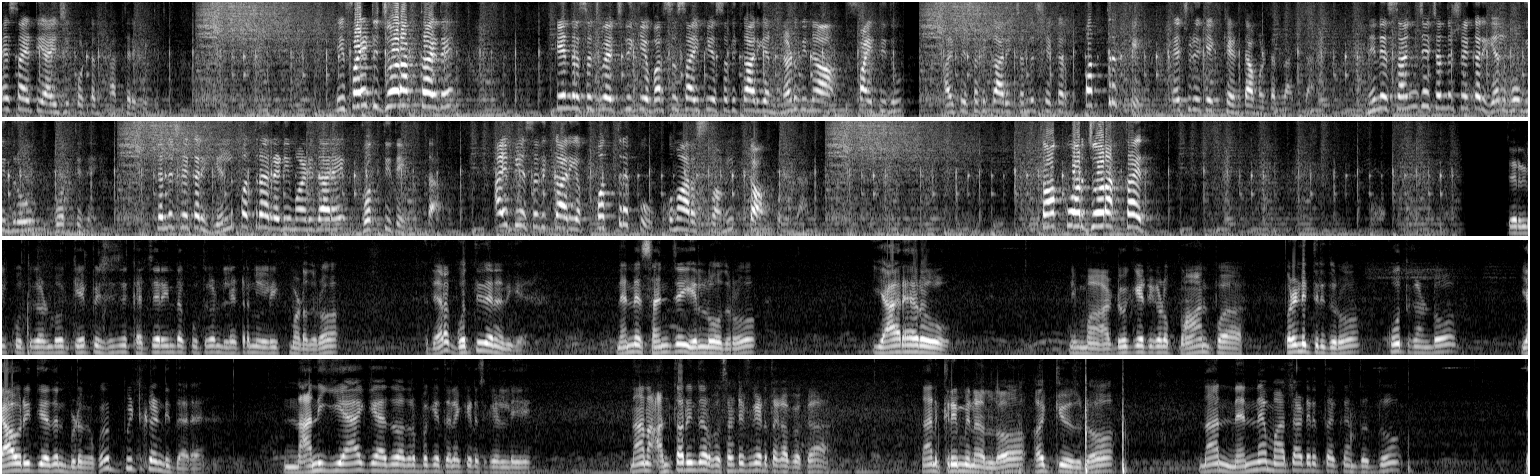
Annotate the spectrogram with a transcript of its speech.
ಎಸ್ಐಟಿ ಐಜಿ ಕೊಟ್ಟಂತಹ ತೆರೆಗೆಟ್ಟಿತು ಈ ಫೈಟ್ ಜೋರಾಗ್ತಾ ಇದೆ. ಕೇಂದ್ರ ಸಚಿವ ಎಚ್ ಡಿಕೆ ವರ್ಸಸ್ ಐಪಿಎಸ್ ಅಧಿಕಾರಿಯ ನಡುವಿನ ಫೈಟ್ ಇದು. ಐಪಿಎಸ್ ಅಧಿಕಾರಿ ಚಂದ್ರಶೇಖರ್ ಪತ್ರಕ್ಕೆ ಎಚ್ ಡಿಕೆ ಕೆಂಡಾಮಂಡಲಾಗಿದ್ದಾರೆ ನಿನ್ನೆ ಸಂಜೆ ಚಂದ್ರಶೇಖರ್ ಎಲ್ಲಿ ಹೋಗಿದ್ರು ಗೊತ್ತಿದೆ. ಚಂದ್ರಶೇಖರ್ ಎಲ್ಲಿ ಪತ್ರ ರೆಡಿ ಮಾಡಿದ್ದಾರೆ ಗೊತ್ತಿದೆ ಅಂತ. ಐಪಿಎಸ್ ಅಧಿಕಾರಿಯ ಪತ್ರಕ್ಕೂ ಕುಮಾರಸ್ವಾಮಿ ಟಾಂಗ್ ಕೊಟ್ಟಿದ್ದಾರೆ. ಟಾಕ್ ವಾರ್ ಜೋರಾಗ್ತಾ ಇದೆ. ಕಚೇರಿಲಿ ಕೂತ್ಕೊಂಡು ಕೆ ಪಿ ಸಿ ಸಿ ಕಚೇರಿಯಿಂದ ಕೂತ್ಕೊಂಡು ಲೆಟರ್ನ ಲೀಕ್ ಮಾಡಿದ್ರು. ಅದೆಲ್ಲ ಗೊತ್ತಿದೆ ನನಗೆ. ನಿನ್ನೆ ಸಂಜೆ ಎಲ್ಲಿ ಹೋದರು? ಯಾರ್ಯಾರು ನಿಮ್ಮ ಅಡ್ವೊಕೇಟ್ಗಳು ಮಹಾನ್ ಪ, ಪರಿಣಿತರಿದ್ದರು? ಕೂತ್ಕೊಂಡು ಯಾವ ರೀತಿ ಅದನ್ನು ಬಿಡಬೇಕು ಅಂತ ಬಿಟ್ಕೊಂಡಿದ್ದಾರೆ. ನನಗೆ ಯಾಕೆ ಅದು ಅದ್ರ ಬಗ್ಗೆ ತಲೆ ಕೆಡಿಸ್ಕೊಳ್ಳಿ? ನಾನು ಅಂಥವ್ರಿಂದ ಸರ್ಟಿಫಿಕೇಟ್ ತಗೋಬೇಕಾ? ನಾನು ಕ್ರಿಮಿನಲ್ಲು, ಅಕ್ಯೂಸ್ಡು, ನಾನು ನಿನ್ನೆ ಮಾತಾಡಿರ್ತಕ್ಕಂಥದ್ದು,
